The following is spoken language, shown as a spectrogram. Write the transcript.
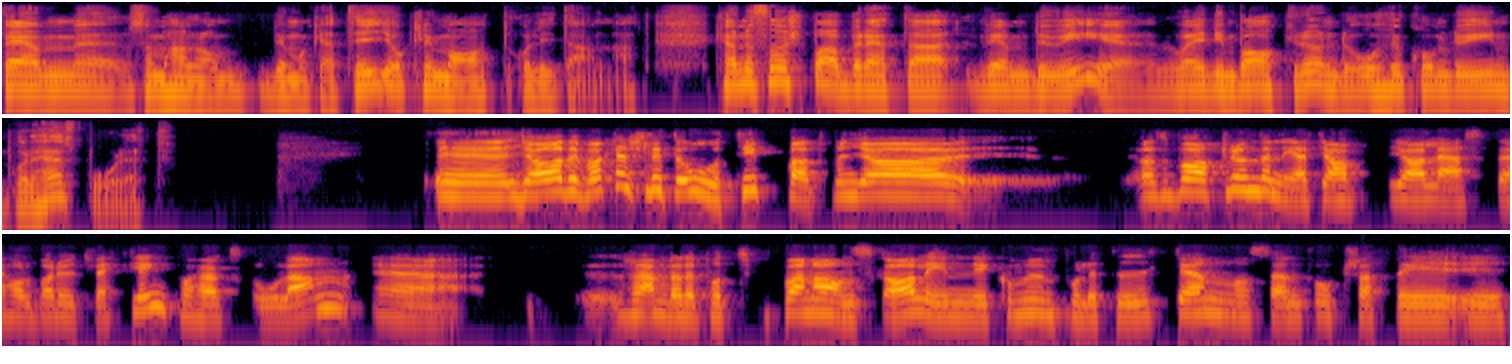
fem eh, som handlar om demokrati och klimat och lite annat. Kan du först bara berätta vem du är? Vad är din bakgrund och hur kom du in på det här spåret? Eh, ja, det var kanske lite otippat, men jag, alltså bakgrunden är att jag, jag läste hållbar utveckling på högskolan, eh, ramlade på ett bananskal in i kommunpolitiken och sen fortsatte i, i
